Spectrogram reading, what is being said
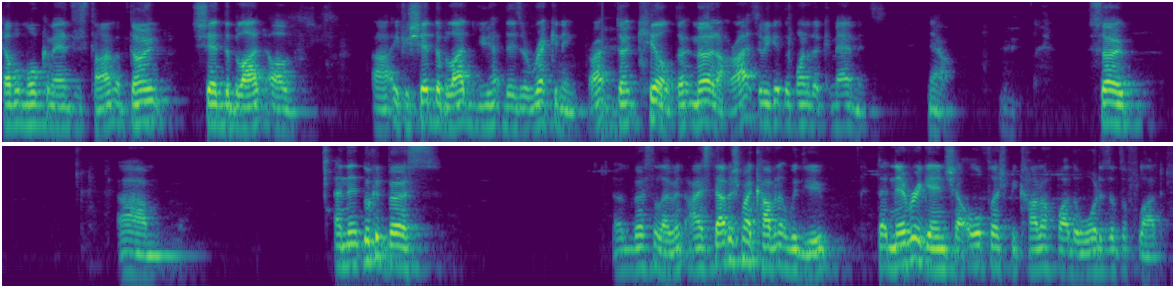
couple more commands this time. Don't shed the blood of, uh, if you shed the blood, you there's a reckoning, right? right? Don't kill, don't murder, right? So we get the, one of the commandments now. So, um, and then look at verse Uh, verse 11. I establish my covenant with you that never again shall all flesh be cut off by the waters of the flood,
